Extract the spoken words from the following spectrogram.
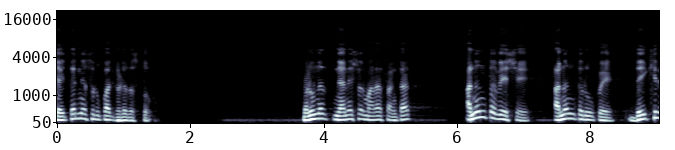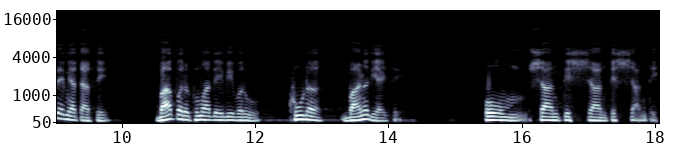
चैतन्य स्वरूपात घडत असतो. म्हणूनच ज्ञानेश्वर महाराज सांगतात अनंत वेशे अनंत रूपे देखिले म्या त्यासे. बाप रखुमा देवी वरू खूण बाण लिहायचे. ओम शांती शांती शांती.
